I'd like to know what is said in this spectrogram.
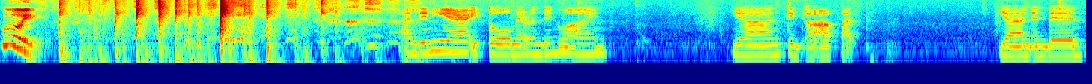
Huy! And then here, ito, meron din wine. Yan, tig-apat. Yan, and then,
